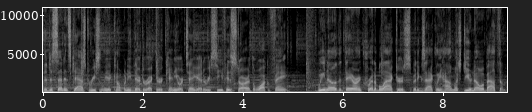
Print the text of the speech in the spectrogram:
The Descendants cast recently accompanied their director Kenny Ortega to receive his star at the Walk of Fame. We know that they are incredible actors, but exactly how much do you know about them?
